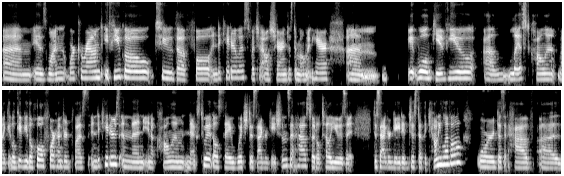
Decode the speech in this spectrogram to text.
um, is one workaround. If you go to the full indicator list, which I'll share in just a moment here, um, it will give you a list column, like it'll give you the whole 400 plus indicators. And then in a column next to it, it'll say which disaggregations it has. So it'll tell you, is it disaggregated just at the county level, or does it have a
